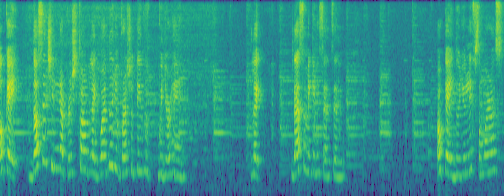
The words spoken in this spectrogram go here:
Okay, doesn't she need a brush top? Like, why do you brush your teeth with, with your hand? Like, doesn't make any sense. And okay, do you live somewhere else?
